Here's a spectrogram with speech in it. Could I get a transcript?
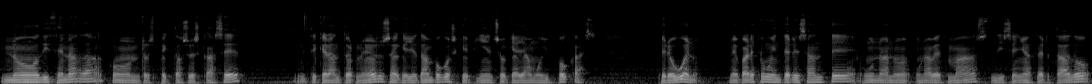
No dice nada con respecto a su escasez. Dice que eran torneos, o sea que yo tampoco es que pienso que haya muy pocas. Pero bueno, me parece muy interesante, una, una vez más, diseño acertado,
